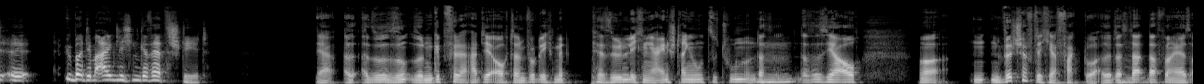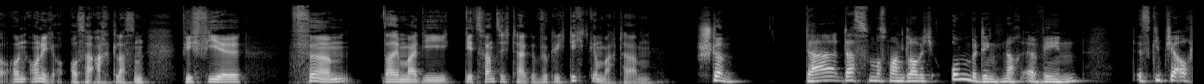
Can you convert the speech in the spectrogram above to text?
äh, über dem eigentlichen Gesetz steht. Ja, al- also so, so ein Gipfel hat ja auch dann wirklich mit persönlichen Einstrengungen zu tun und das, Mhm. das ist ja auch ein, wirtschaftlicher Faktor. Also das da- Mhm. darf man ja jetzt auch, auch nicht außer Acht lassen, wie viel Firmen, sag ich mal, die G20-Tage wirklich dicht gemacht haben. Stimmt. Da, das muss man, glaube ich, unbedingt noch erwähnen. Es gibt ja auch,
